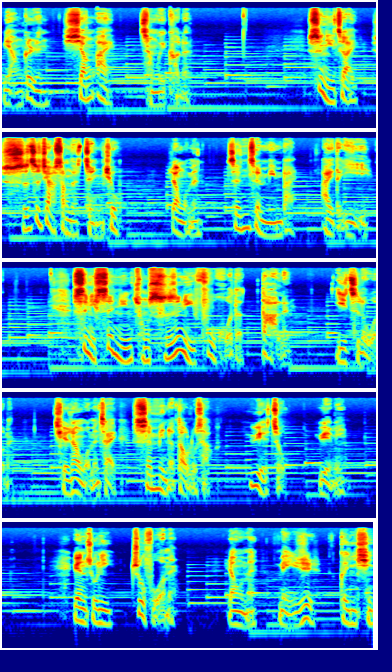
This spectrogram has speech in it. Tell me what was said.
两个人相爱成为可能；是你在十字架上的拯救，让我们真正明白爱的意义；是你圣灵从死里复活的大能，医治了我们，且让我们在生命的道路上越走越明。愿主你祝福我们，让我们。每日更新，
